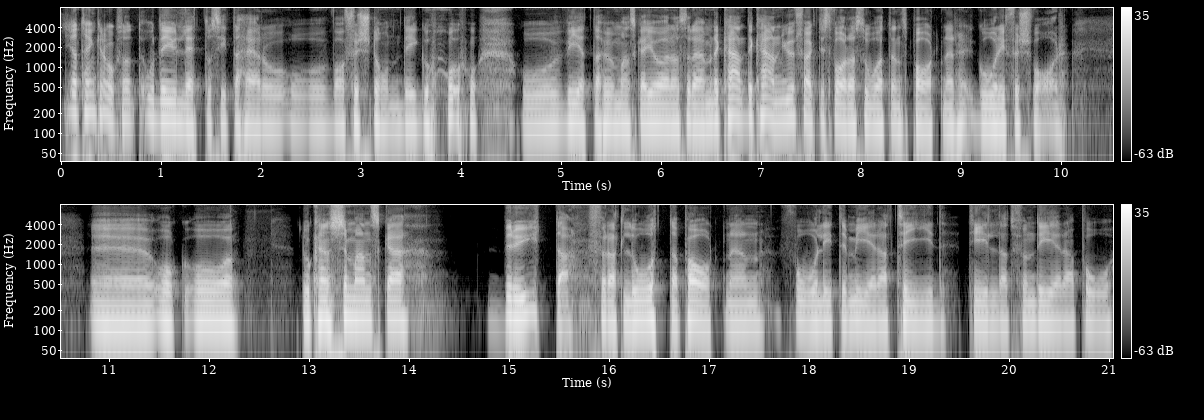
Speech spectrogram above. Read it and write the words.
jag tänker också att och det är ju lätt att sitta här och, och vara förståndig och, och veta hur man ska göra sådär. Men det kan, det kan ju faktiskt vara så att ens partner går i försvar. Eh, och, och då kanske man ska bryta för att låta partnern få lite mera tid till att fundera på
